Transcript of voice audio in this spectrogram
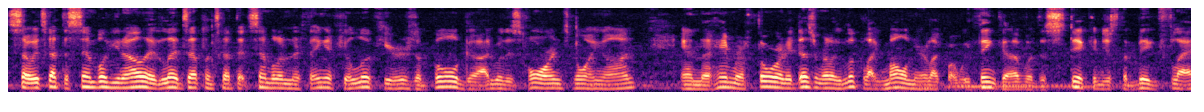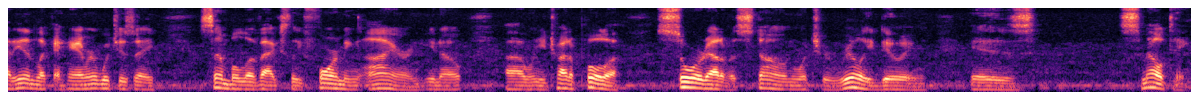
So it's got the symbol, you know, Led Zeppelin's got that symbol in their thing. If you look here, there's a bull god with his horns going on and the hammer of Thor, and it doesn't really look like Mjolnir like what we think of with the stick and just the big flat end like a hammer, which is a symbol of actually forming iron. You know, uh, when you try to pull a sword out of a stone, what you're really doing is smelting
